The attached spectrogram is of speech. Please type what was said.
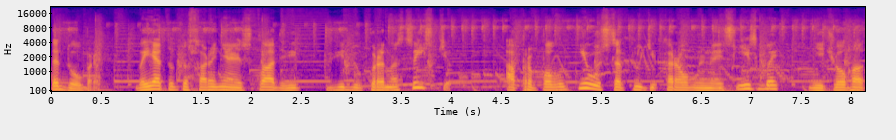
Це добре, бо я тут охороняю склад від, від укронацистів, а про павуків у статуті караульної служби нічого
